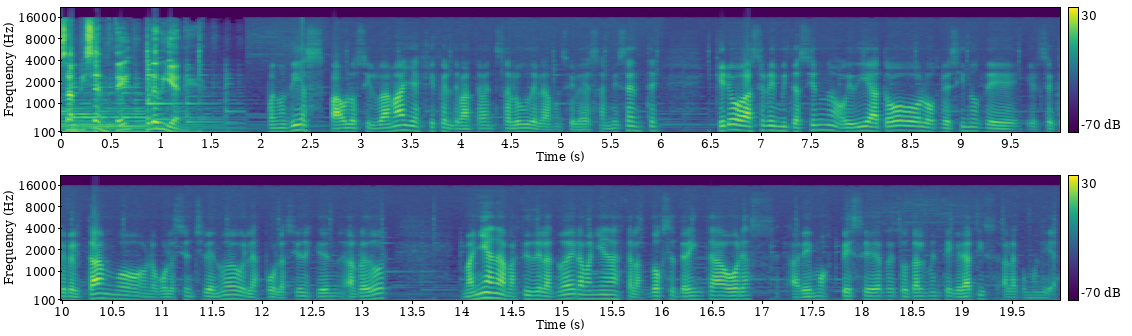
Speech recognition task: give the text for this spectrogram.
San Vicente previene. Buenos días, Pablo Silva Maya, jefe del Departamento de Salud de la Municipalidad de San Vicente. Quiero hacer una invitación hoy día a todos los vecinos del sector del Tambo, la población Chile Nuevo y las poblaciones que den alrededor. Mañana, a partir de las 9 de la mañana hasta las 12.30 horas, haremos PCR totalmente gratis a la comunidad.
